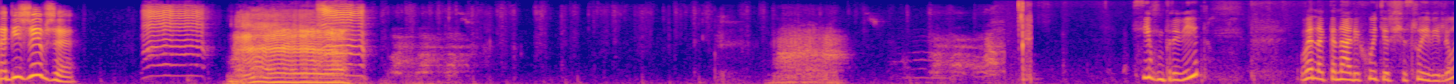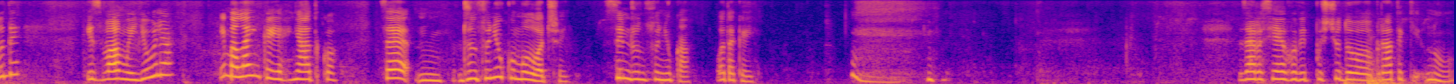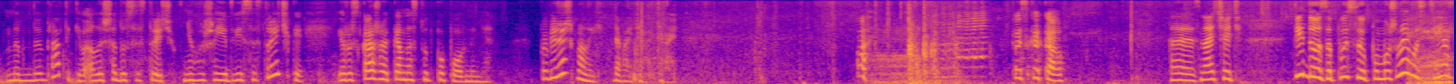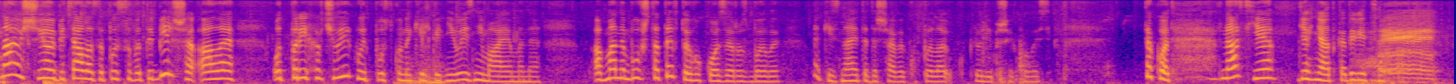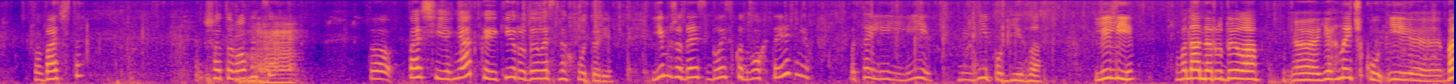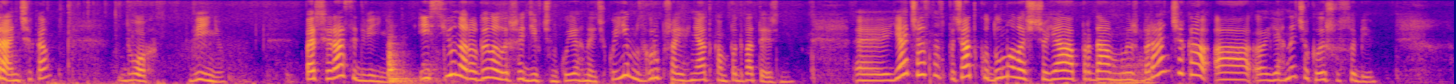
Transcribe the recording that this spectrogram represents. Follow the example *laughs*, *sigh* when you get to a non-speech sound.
Та біжи вже. Всім привіт! Ви на каналі Хутір Щасливі Люди. І з вами Юля і маленьке ягнятко. Це Джонсонюку молодший, син Джонсонюка. Отакий. Зараз я його відпущу до братиків, ну, не до братиків, а лише до сестричок. В нього ще є дві сестрички і розкажу, яке в нас тут поповнення. Побіжиш, малий? Давай, давай, давай. Поскакав. Е, значить, відео записую по можливості. Я знаю, що я обіцяла записувати більше, але от приїхав чоловік у відпустку на кілька днів і знімає мене. А в мене був штатив, то його кози розбили. Який, знаєте, дешевий купила, куплю ліпший колись. Так от, в нас є ягнятка, дивіться. Ви бачите, що то робиться? То перші ягнятка, які родились на хуторі. Їм вже десь близько двох тижнів. Оце Лілі, Лілі побігла. Лілі, вона народила е, ягничку і е, баранчика. Двох, двійню. Перший раз і двійню. І Сью народила лише дівчинку, ягничку. Їм згрубша ягняткам по два тижні. Е, я чесно спочатку думала, що я продам лише баранчика, а е, ягничок лишу собі.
